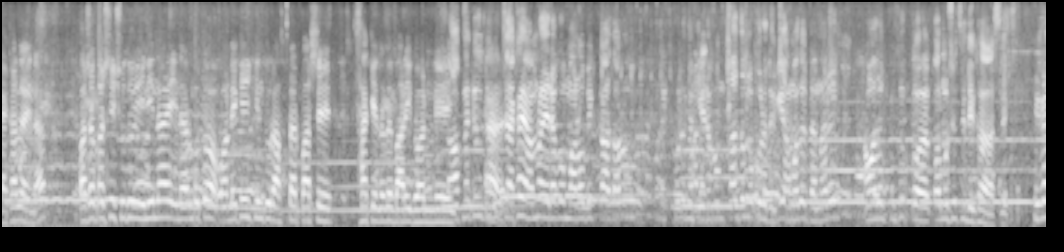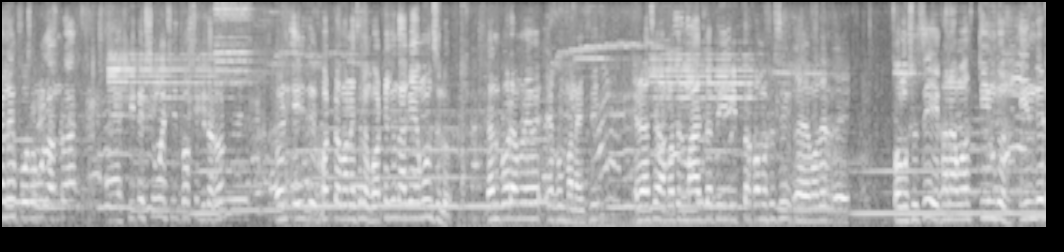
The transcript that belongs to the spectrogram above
দেখা যায় না। পাশাপাশি শুধু ইনি না ইনার মতো অনেকেই কিন্তু রাস্তার পাশে থাকে যাদের বাড়ি ঘর নেই আপনাকে হ্যাঁ, দেখাই আমরা এরকম মানবিক কাজ আরও করে থাকি এরকম কাজ আমরা করে থাকি। আমাদের ব্যানারে আমাদের কিছু কর্মসূচি লেখা আছে। সেখানে প্রথমত আমরা শীতের সময় শীত বস্ত্র বিতরণ। এই যে ঘরটা বানাইছিলাম ঘরটা কিন্তু আগে এমন ছিল তারপরে আমরা এরকম বানাইছি। এটা আছে আমাদের জাতি ইফতার কর্মসূচি আমাদের কর্মসূচি। এখানে আমার তিনজন তিনজন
